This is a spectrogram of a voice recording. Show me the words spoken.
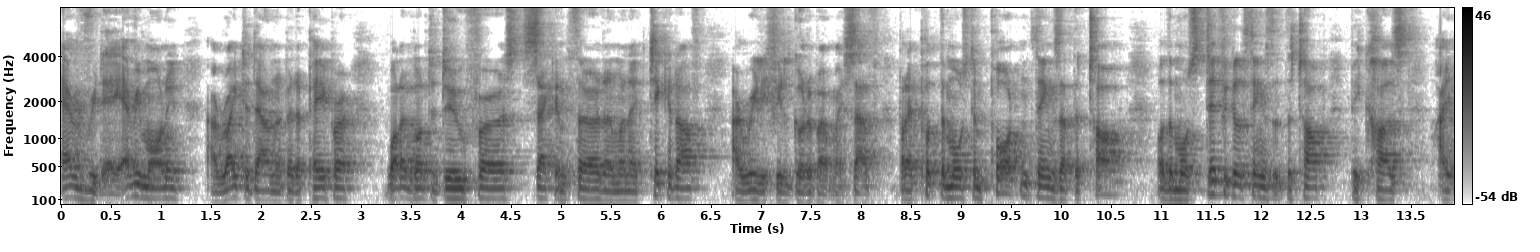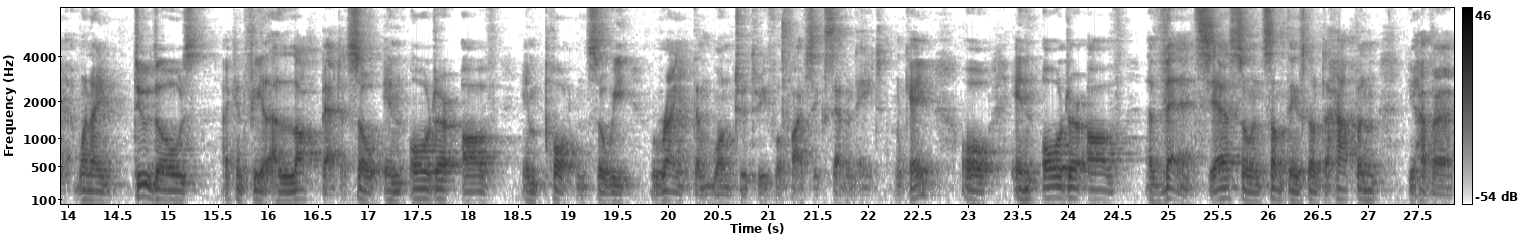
every day. Every morning i write it down on a bit of paper what i'm going to do first second third and when i tick it off i really feel good about myself but i put the most important things at the top or the most difficult things at the top because i when i do those i can feel a lot better so in order of important. So we rank them 1, 2, 3, 4, 5, 6, 7, 8. Okay? Or in order of events. Yeah? So when something's going to happen, you have a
